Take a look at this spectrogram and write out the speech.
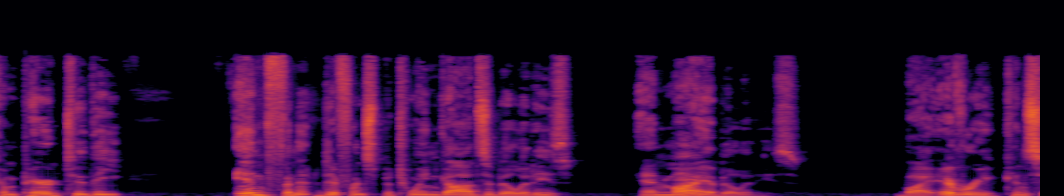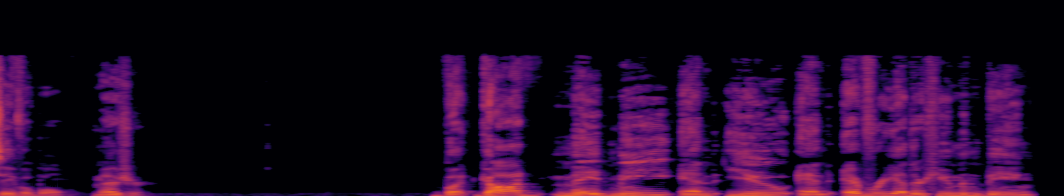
compared to the infinite difference between God's abilities and my abilities by every conceivable measure. But God made me and you and every other human being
